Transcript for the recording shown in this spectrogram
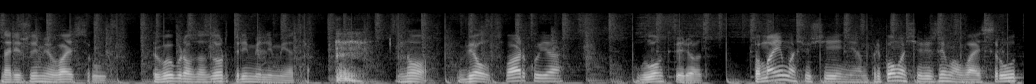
на режиме Weissroot и выбрал зазор 3 мм. Но вел сварку я углом вперед. По моим ощущениям, при помощи режима Weissroot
